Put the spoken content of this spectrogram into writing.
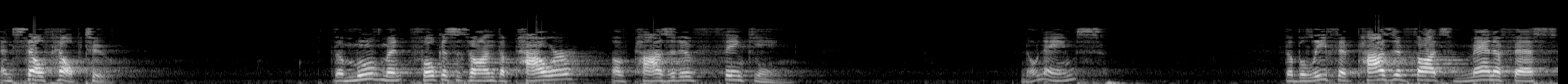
and self-help too. The movement focuses on the power of positive thinking. No names. The belief that positive thoughts manifest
